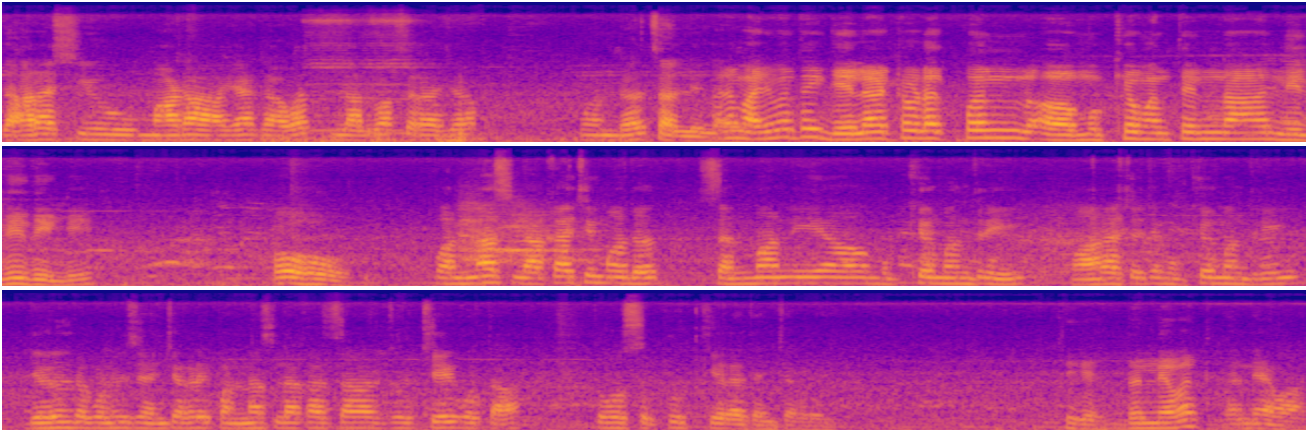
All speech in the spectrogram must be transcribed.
धाराशिव माडा या गावात लालबागचा राजा मंडळ चाललेलं आणि आहे. माझ्या मते गेल्या आठवड्यात पण अ, मुख्यमंत्र्यांना निधी दिली. हो हो. पन्नास लाखाची मदत सन्माननीय मुख्यमंत्री महाराष्ट्राचे मुख्यमंत्री देवेंद्र फडणवीस यांच्याकडे पन्नास लाखाचा जो चेक होता तो सुपूर्द केला त्यांच्याकडे. ठीक आहे. धन्यवाद. धन्यवाद.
